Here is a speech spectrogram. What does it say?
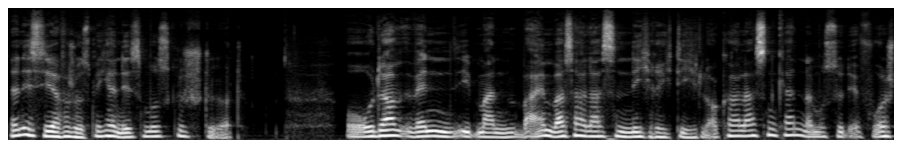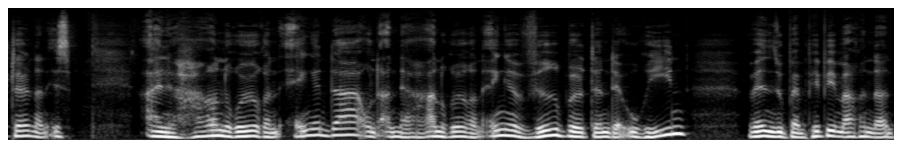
dann ist der Verschlussmechanismus gestört. Oder wenn man beim Wasserlassen nicht richtig locker lassen kann, dann musst du dir vorstellen, dann ist eine Harnröhrenenge da und an der Harnröhrenenge wirbelt dann der Urin wenn du beim Pipi machen dann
